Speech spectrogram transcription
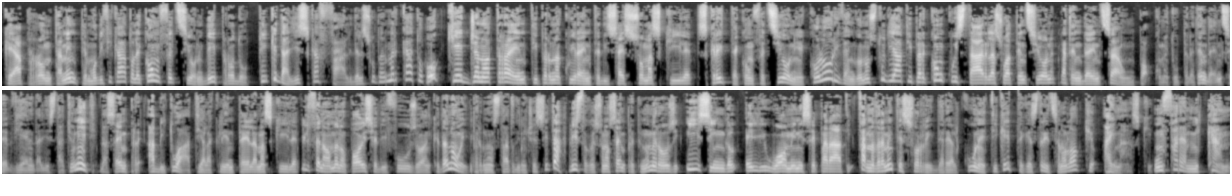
che ha prontamente modificato le confezioni dei prodotti che dagli scaffali del supermercato occhieggiano attraenti per un acquirente di sesso maschile. Scritte, confezioni e colori vengono studiati per conquistare la sua attenzione. La tendenza, un po' come tutte le tendenze, viene dagli Stati Uniti, da sempre abituati alla clientela maschile. Il fenomeno poi si è diffuso anche da noi per uno stato di necessità, visto che sono sempre più numerosi i single e gli uomini separati. Fanno veramente sorridere alcune etichette che strizzano l'occhio ai maschi. Un fare ammiccante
